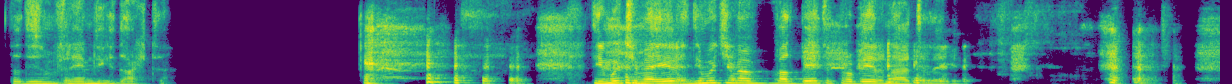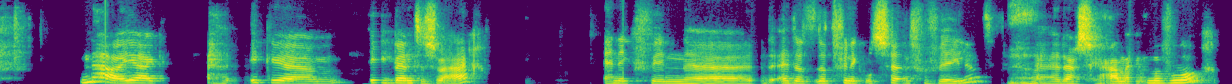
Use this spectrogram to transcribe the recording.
Dat is een vreemde gedachte. die, moet je me, die moet je me wat beter proberen uit te leggen. Nou ja, ik, ik, uh, ik ben te zwaar. En ik vind, uh, dat, dat vind ik ontzettend vervelend. Ja? Uh, daar schaam ik me voor.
